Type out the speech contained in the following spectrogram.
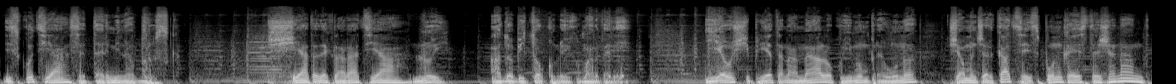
discuția se termină brusc. Și iată declarația lui, a dobitocului, cum ar veni. Eu și prietena mea locuim împreună și am încercat să-i spun că este jenant,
